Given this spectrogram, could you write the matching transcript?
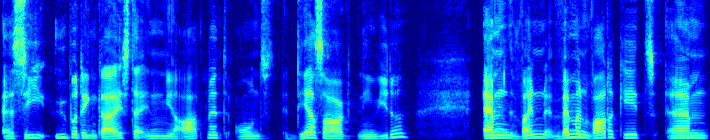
äh, sie über den Geist, der in mir atmet und der sagt nie wieder. Ähm, wenn, wenn man weitergeht, ähm,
